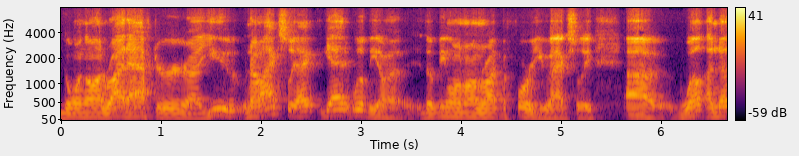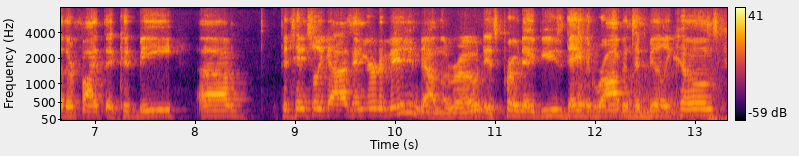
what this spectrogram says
going on right after uh, you. No, actually, I, yeah, it will be on. They'll be going on right before you. Actually, well, another fight that could be. Um, potentially guys in your division down the road. It's pro debuts David Robins and Billy Combs.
